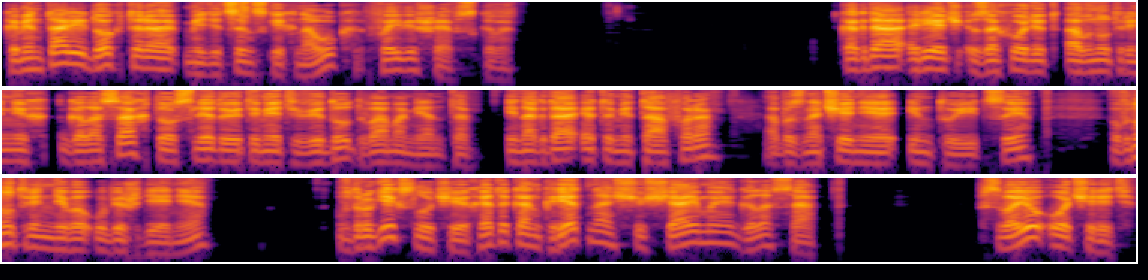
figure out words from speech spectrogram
Комментарий доктора медицинских наук Фейвишевского. Когда речь заходит о внутренних голосах, то следует иметь в виду два момента. Иногда это метафора — обозначение интуиции, внутреннего убеждения. В других случаях это конкретно ощущаемые голоса. В свою очередь,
